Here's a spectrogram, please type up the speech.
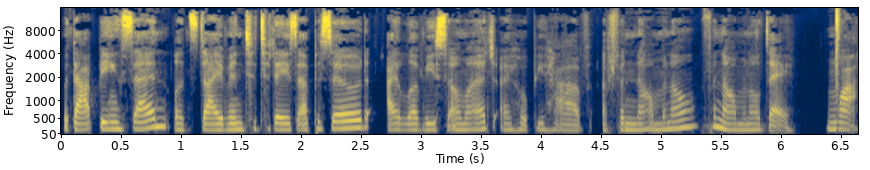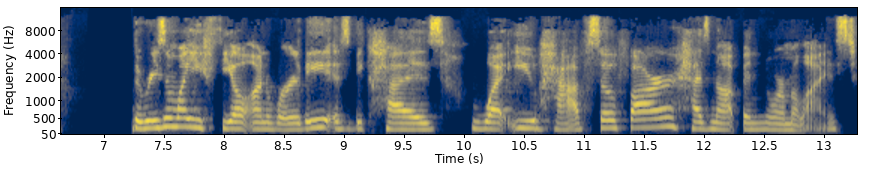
With that being said, let's dive into today's episode. I love you so much. I hope you have a phenomenal, phenomenal day. Mwah. The reason why you feel unworthy is because what you have so far has not been normalized.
